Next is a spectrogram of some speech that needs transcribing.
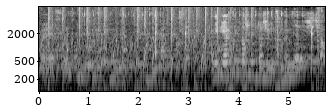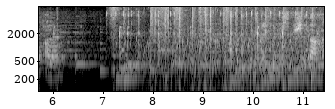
To Jest to. Nie wiem tych ważnych rzeczy, co teraz chciał, ale... Tutaj sobie sprzedamy.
